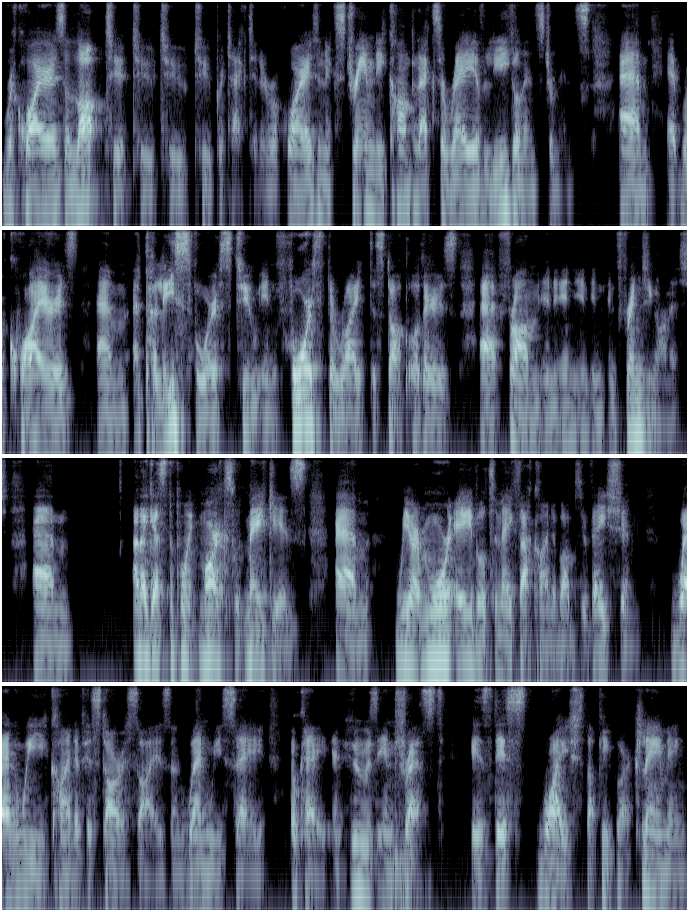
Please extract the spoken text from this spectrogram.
requires a lot to to to to protect it. It requires an extremely complex array of legal instruments. Um, it requires um, a police force to enforce the right to stop others uh, from in, in, in infringing on it. Um, and I guess the point Marx would make is um, we are more able to make that kind of observation when we kind of historicize and when we say, okay, in whose interest is this right that people are claiming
